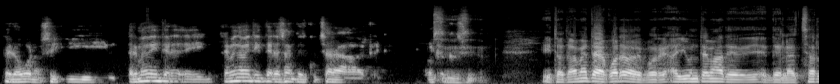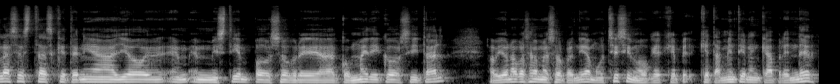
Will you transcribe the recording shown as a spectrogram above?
pero bueno, sí, y tremendamente interesante escuchar a Enrique. Sí, sí. Y totalmente de acuerdo, porque hay un tema de, las charlas estas que tenía yo en, mis tiempos sobre ah, con médicos y tal. Había una cosa que me sorprendía muchísimo, que, también tienen que aprender.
